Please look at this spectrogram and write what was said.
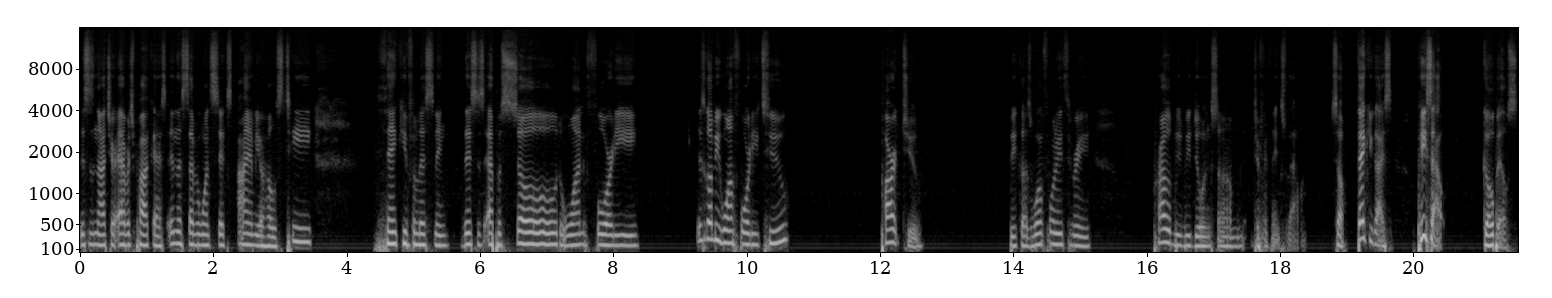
this is not your average podcast in the 716. I am your host, T. Thank you for listening. This is episode 140. This is going to be 142 part two because 143 probably be doing some different things for that one. So thank you guys. Peace out. Go Bills.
